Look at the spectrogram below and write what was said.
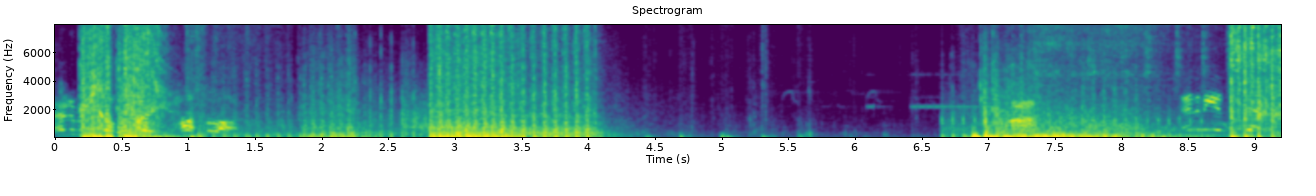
Enemy's on the lead. Hustle up. Enemy in center.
